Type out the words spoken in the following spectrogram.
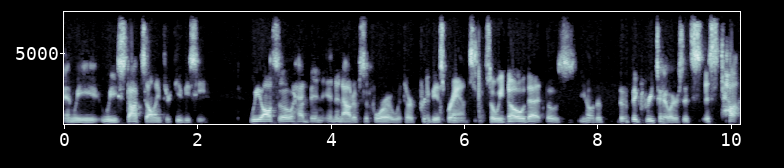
and we, we stopped selling through QVC we also had been in and out of Sephora with our previous brands. So we know that those, you know, the, the big retailers, it's, it's tough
